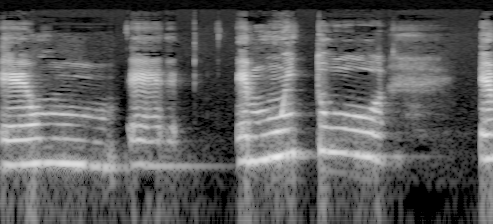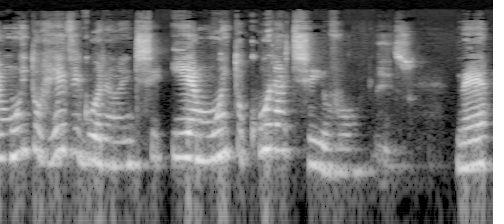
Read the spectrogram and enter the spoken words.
é um é, é muito é muito revigorante e é muito curativo. Isso. Né?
